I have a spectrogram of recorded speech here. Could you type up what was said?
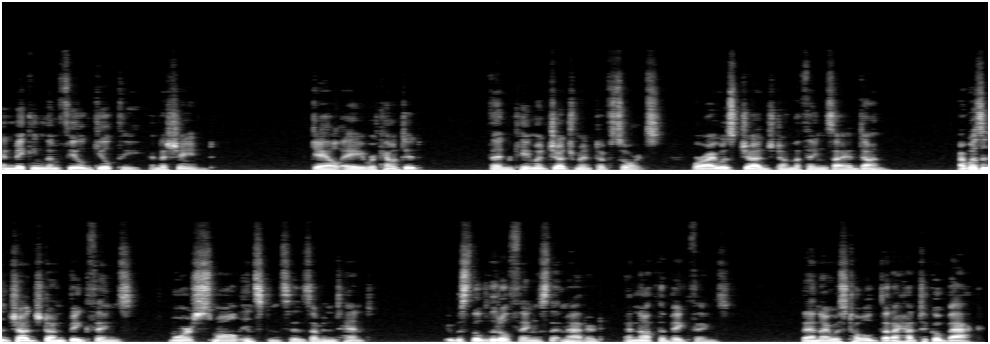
and making them feel guilty and ashamed. Gail A. recounted, Then came a judgment of sorts, where I was judged on the things I had done. I wasn't judged on big things, more small instances of intent. It was the little things that mattered, and not the big things. Then I was told that I had to go back,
